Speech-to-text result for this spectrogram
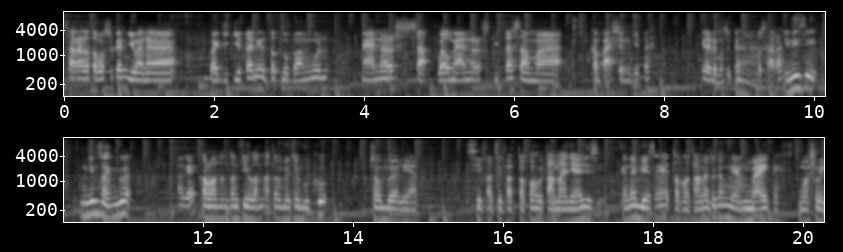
saran atau masukan gimana bagi kita nih untuk ngebangun manners, well manners kita sama compassion kita. Kira ada masukan Nah, atau saran? ini sih mungkin saran gue Oke. kalau nonton film atau baca buku coba lihat sifat-sifat tokoh utamanya aja sih. Karena biasanya tokoh utama itu kan yang baik ya, mostly.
